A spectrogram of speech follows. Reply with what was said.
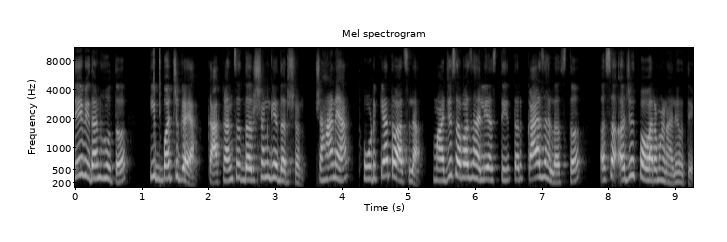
ते विधान होतं की बच गया काकांचं दर्शन घे दर्शन शहाण्या थोडक्यात वाचला माझी सभा झाली असती तर काय झालं असतं असं अजित पवार म्हणाले होते.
